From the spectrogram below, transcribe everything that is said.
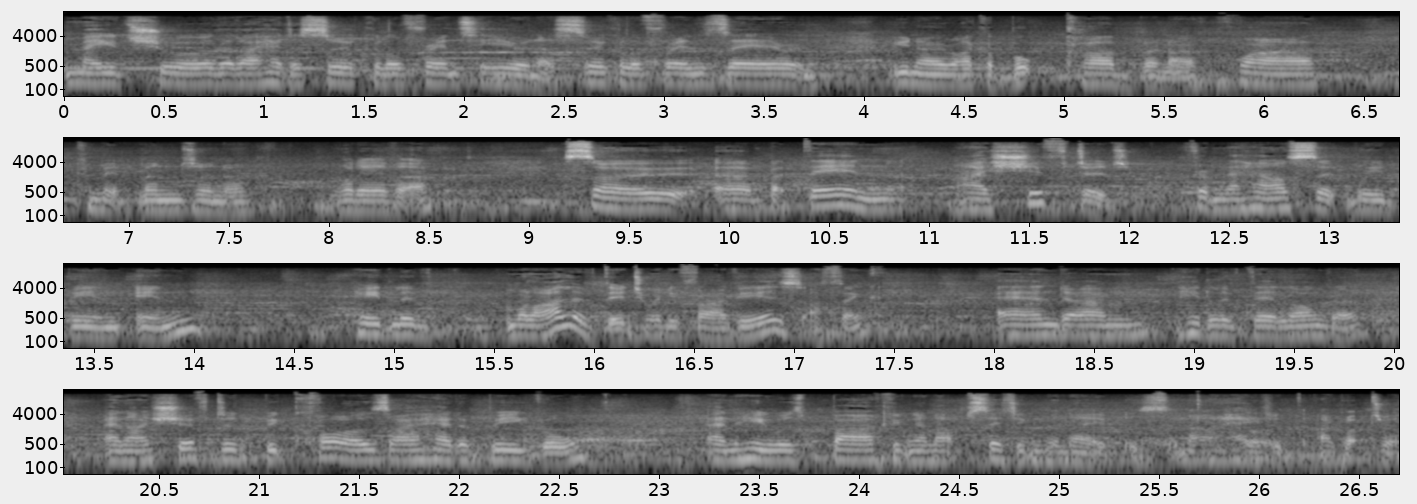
made sure that I had a circle of friends here and a circle of friends there, and you know, like a book club and a choir commitment and a whatever. So, uh, but then I shifted from the house that we'd been in. He'd lived, well, I lived there 25 years, I think, and um, he'd lived there longer. And I shifted because I had a beagle and he was barking and upsetting the neighbours, and I hated. I got to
